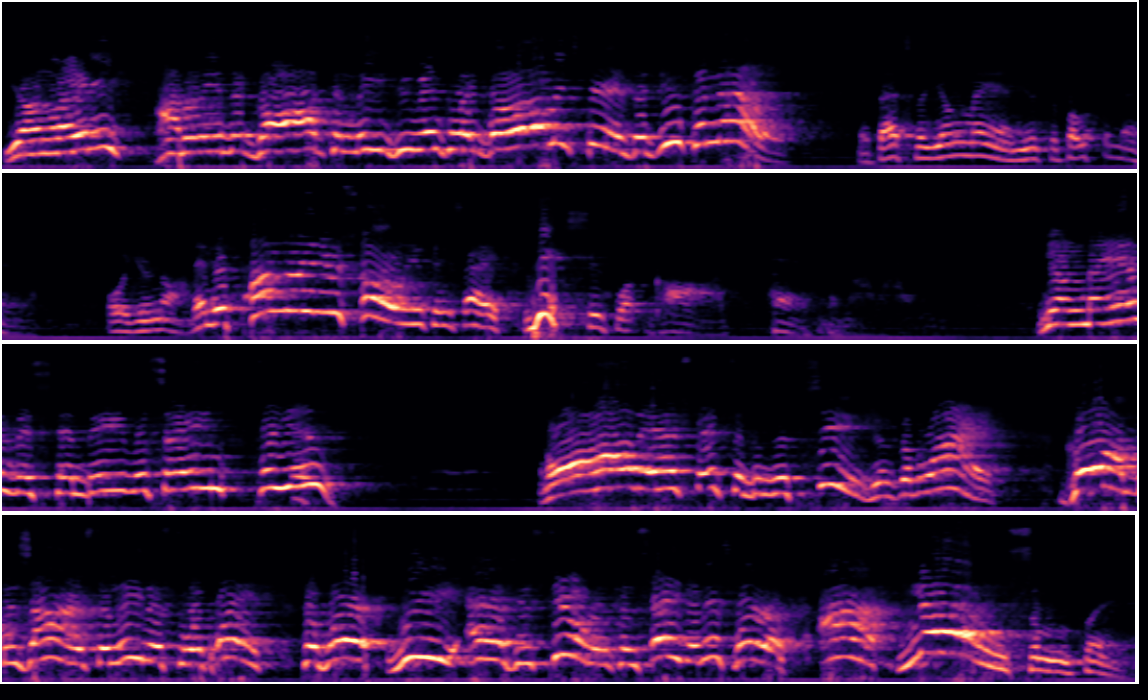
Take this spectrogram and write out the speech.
Young lady, I believe that God can lead you into a bold experience that you can know that that's the young man you're supposed to marry or you're not. And with thunder in your soul you can say, this is what God has for Young man, this can be the same for you. In all the aspects of the decisions of life, God desires to lead us to a place to where we as His children can say to this world, I know some things.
